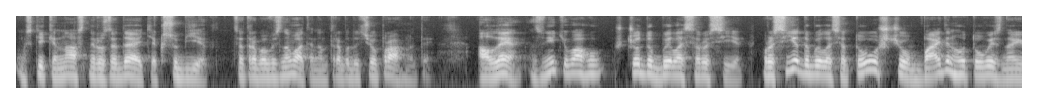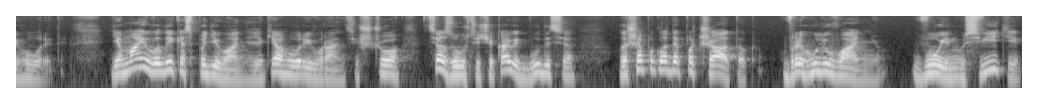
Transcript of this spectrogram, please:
оскільки нас не розглядають як суб'єкт. Це треба визнавати, нам треба до цього прагнути. Але зверніть увагу, що добилася Росія. Росія добилася того, що Байден готовий з нею говорити. Я маю велике сподівання, як я говорив вранці, що ця зустріч, яка відбудеться, лише покладе початок врегулюванню воїн у світі,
